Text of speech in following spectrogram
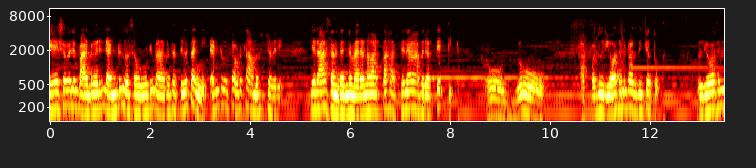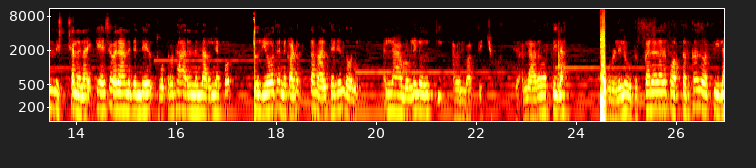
കേശവനും പാണ്ഡവരും രണ്ടു ദിവസം കൂടി മാഗധത്തിൽ തങ്ങി. രണ്ടു ദിവസം അവിടെ താമസിച്ചവര് ജരാസന്ധന്റെ മരണവാർത്ത അവരൊത്തെത്തി. ഓയ്യോ അപ്പൊ ദുര്യോധന പകുതിച്ചെത്തും ദുര്യോധനൻ നിശ്ചലനായി. കേശവനാണ് ഇതിന്റെ സൂത്രധാരൻ എന്നറിഞ്ഞപ്പോൾ ദുര്യോധന കടുത്ത മാത്സര്യം തോന്നി. എല്ലാം ഉള്ളിൽ ഒതുക്കി അവൻ വർത്തിച്ചു. അല്ലാതെ വർത്തിയില്ല. ഉള്ളിൽ ഒതുക്കാനല്ലാതെ പുറത്തെടുക്കാൻ വർത്തിയില്ല.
